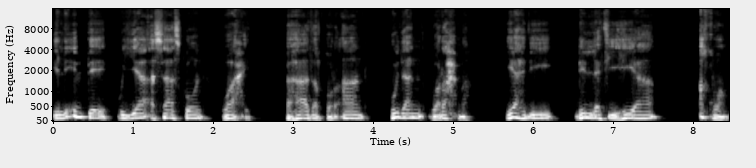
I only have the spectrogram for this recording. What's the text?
يلي أنت وياه أساسكم واحد. فهذا القرآن هدى ورحمة يهدي للتي هي أقوم.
